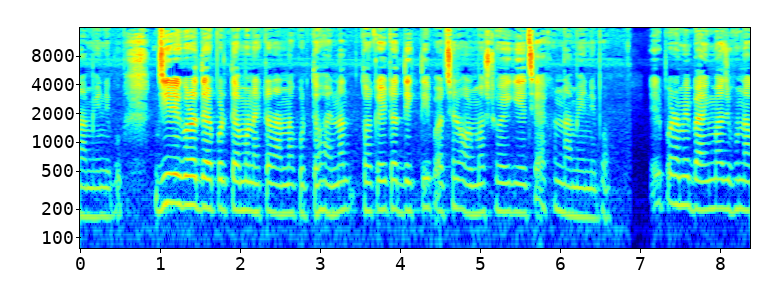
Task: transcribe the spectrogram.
নামিয়ে নেব। জিরে গুঁড়া দেওয়ার পর তেমন একটা রান্না করতে হয় না। তরকারিটা দেখতেই পাচ্ছেন অলমোস্ট হয়ে গিয়েছে। এখন নামিয়ে নেব। এরপর আমি বাইং মাছ ভুনা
